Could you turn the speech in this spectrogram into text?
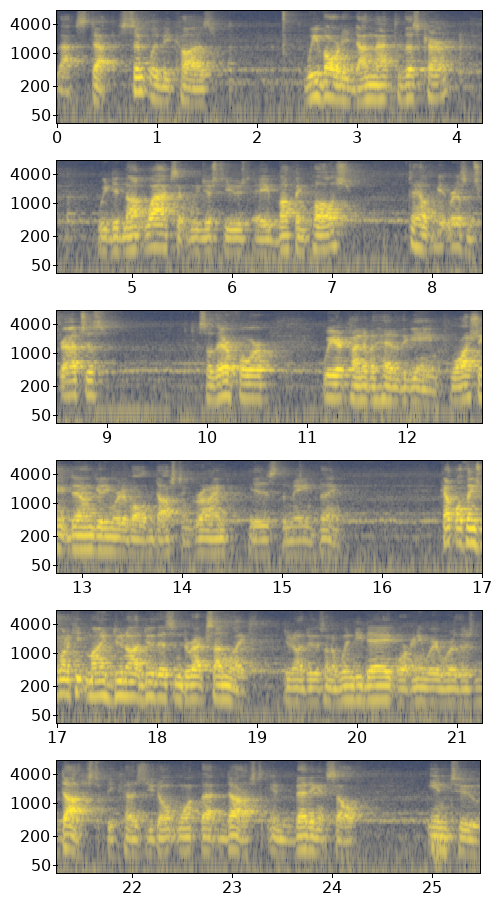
that step simply because we've already done that to this car. We did not wax it, we just used a buffing polish to help get rid of some scratches. So therefore, we are kind of ahead of the game. Washing it down, getting rid of all dust and grime is the main thing. Couple of things you want to keep in mind, do not do this in direct sunlight. Do not do this on a windy day or anywhere where there's dust because you don't want that dust embedding itself into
